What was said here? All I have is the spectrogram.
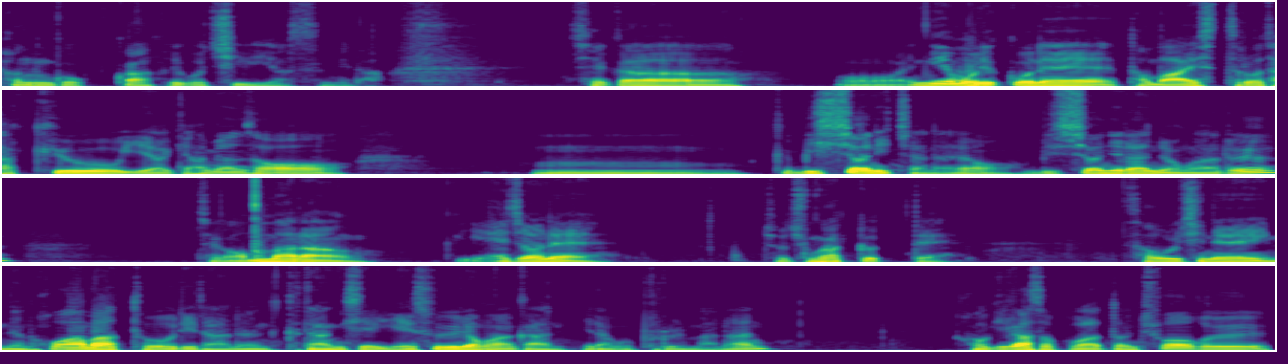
편곡과 그리고 지휘였습니다. 제가 어, 엔니오 모리코네의 The Maestro 다큐 이야기하면서 음, 그 미션 있잖아요. 미션이란 영화를 제가 엄마랑 그 예전에 저 중학교 때 서울 시내에 있는 호암아트홀이라는 그 당시에 예술영화관이라고 부를 만한 거기 가서 보았던 추억을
